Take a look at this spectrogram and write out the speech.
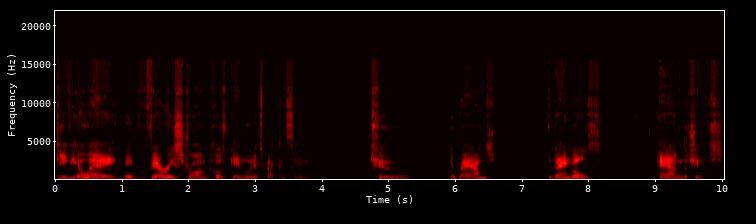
DVOA hmm. gave very strong post game win expectancy to the Rams, the Bengals, and the Chiefs.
